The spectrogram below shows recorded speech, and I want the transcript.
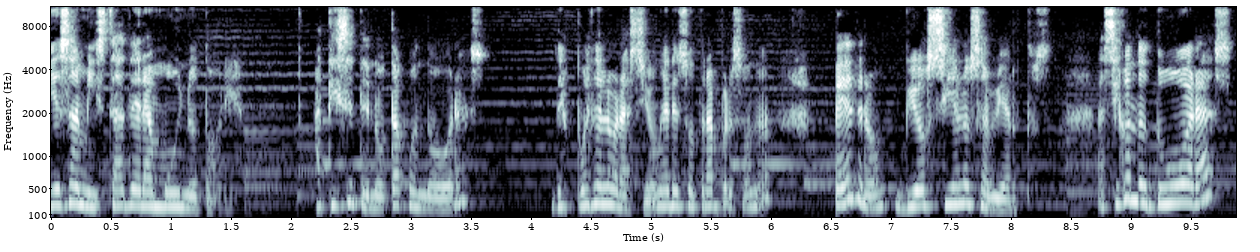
y esa amistad era muy notoria. ¿A ti se te nota cuando oras? Después de la oración eres otra persona. Pedro vio cielos abiertos. Así cuando tú oras,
